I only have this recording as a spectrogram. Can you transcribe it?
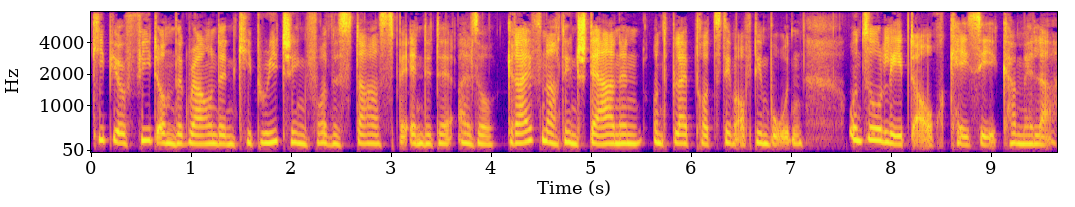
Keep your feet on the ground and keep reaching for the stars beendete, also greif nach den Sternen und bleib trotzdem auf dem Boden. Und so lebt auch Casey Camilla.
